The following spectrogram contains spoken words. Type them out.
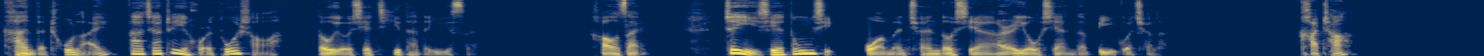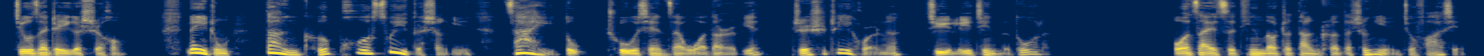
看得出来，大家这会儿多少啊，都有些忌惮的意思。好在这些东西。我们全都险而又险的避过去了。咔嚓！就在这个时候，那种蛋壳破碎的声音再度出现在我的耳边。只是这会儿呢，距离近的多了。我再次听到这蛋壳的声音，就发现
